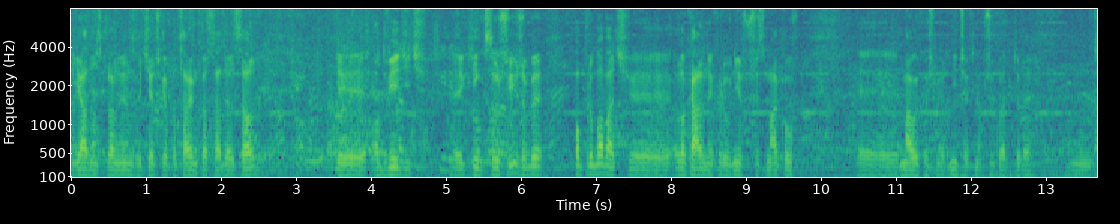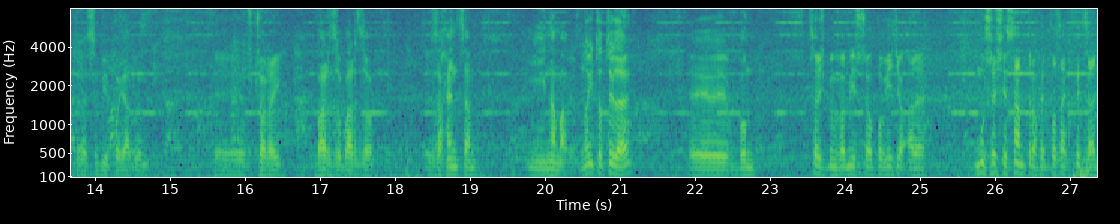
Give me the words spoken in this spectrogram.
jadąc, planując wycieczkę po całym Costa del Sol, odwiedzić e, King Sushi, żeby popróbować e, lokalnych również przysmaków, e, małych ośmiorniczek na przykład, które, które sobie pojadłem e, wczoraj. Bardzo, bardzo zachęcam i namawiam. No i to tyle, e, bo coś bym Wam jeszcze opowiedział, ale muszę się sam trochę pozachwycać,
